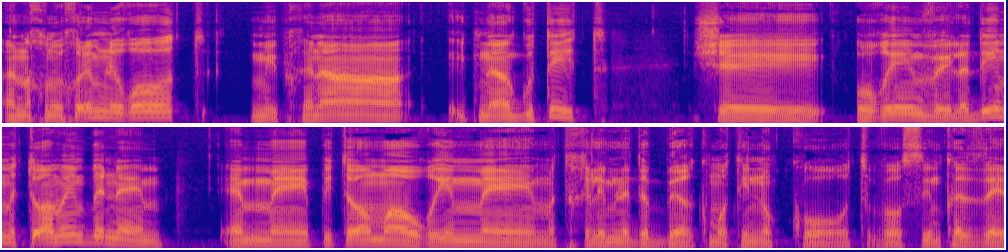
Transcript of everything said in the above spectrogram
אנחנו יכולים לראות מבחינה התנהגותית שהורים וילדים מתואמים ביניהם. הם אה, פתאום ההורים אה, מתחילים לדבר כמו תינוקות ועושים כזה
